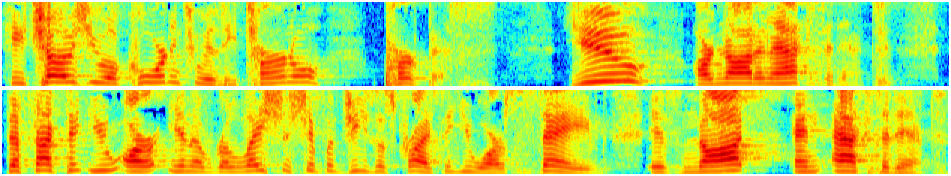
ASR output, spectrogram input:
He chose you according to His eternal purpose. You are not an accident. The fact that you are in a relationship with Jesus Christ, that you are saved, is not an accident.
